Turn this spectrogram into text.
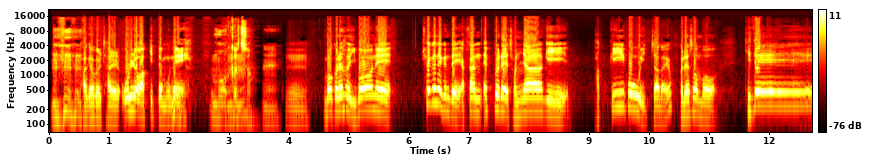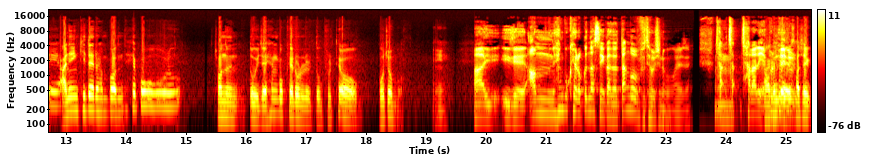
가격을 잘 올려왔기 때문에 뭐 음. 그렇죠. 예. 음, 뭐 그래서 이번에 최근에 근데 약간 애플의 전략이 바뀌고 있잖아요. 그래서 뭐 기대 아닌 기대를 한번 해보. 저는 또 이제 행복 회로를 또 불태워 보죠 뭐. 예. 아 이- 이제 암 행복 회로 끝났으니까 딴거 붙여보시는 건가요 이제? 차, 음. 차, 차라리 아 애플페이를 사실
